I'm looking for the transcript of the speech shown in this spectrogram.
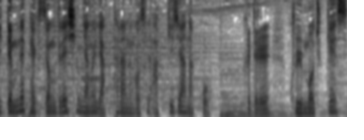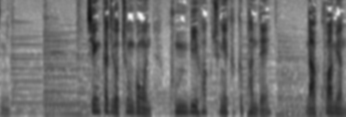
이 때문에 백성들의 식량을 약탈하는 것을 아끼지 않았고 그들을 굶어 죽게 했습니다. 지금까지도 중공은 군비 확충에 급급한데 낙후하면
